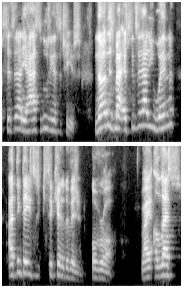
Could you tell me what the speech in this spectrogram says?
Cincinnati has to lose against the Chiefs. None of this matter. If Cincinnati win, I think they secure the division overall, right? Unless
